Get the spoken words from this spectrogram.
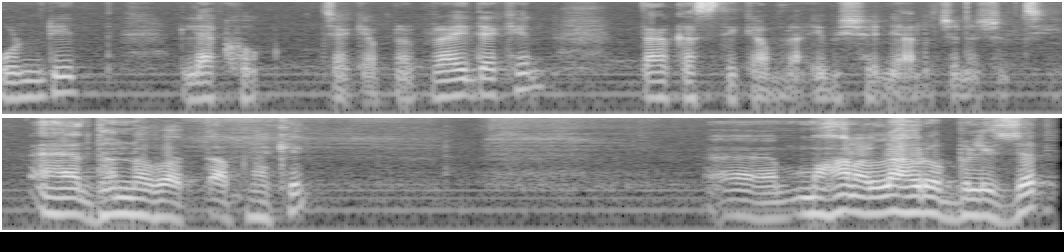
পণ্ডিত, লেখক, যাকে আপনারা প্রায় দেখেন, তার কাছ থেকে আমরা এ বিষয় নিয়ে আলোচনা শুনছি। হ্যাঁ ধন্যবাদ আপনাকে। মহান আল্লাহ রব্বুল ইজ্জত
